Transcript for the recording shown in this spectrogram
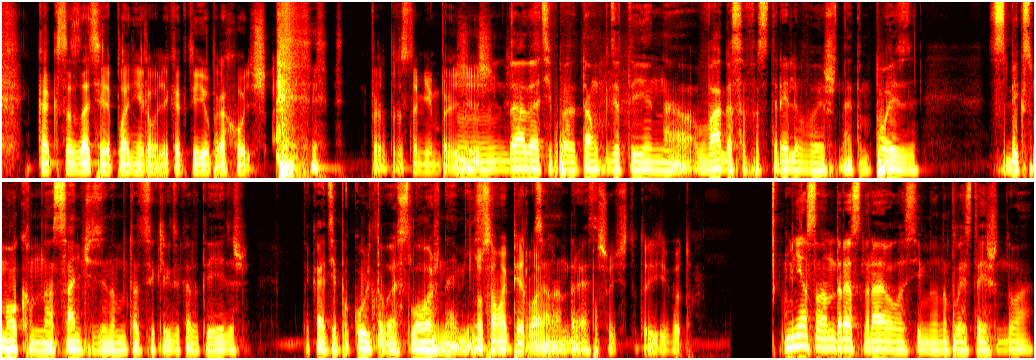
как создатели планировали, как ты ее проходишь. Про- Просто мимо проезжаешь. Да-да, типа там, где ты на Вагасов отстреливаешь на этом поезде с Биг Смоком на Санчезе на мотоцикле, где когда ты едешь. Такая, типа, культовая, сложная миссия. Ну, самая первая, Сан Андреас. по сути, это и вот. Мне Сан Андреас нравилась именно на PlayStation 2.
